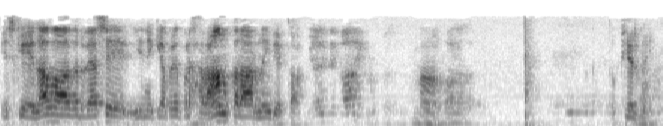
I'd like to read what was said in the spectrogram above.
اس کے علاوہ اگر ویسے یعنی کہ اپنے اوپر حرام قرار نہیں دیتا یعنی ہاں۔ تو پھر نہیں۔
